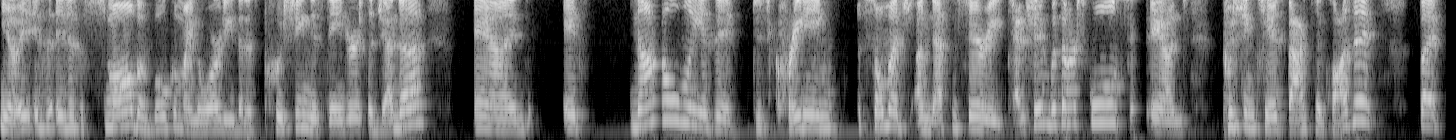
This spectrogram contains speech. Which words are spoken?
you know, it, it is a small but vocal minority that is pushing this dangerous agenda. And it's not only is it just creating so much unnecessary tension within our schools and pushing kids back to the closet, but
